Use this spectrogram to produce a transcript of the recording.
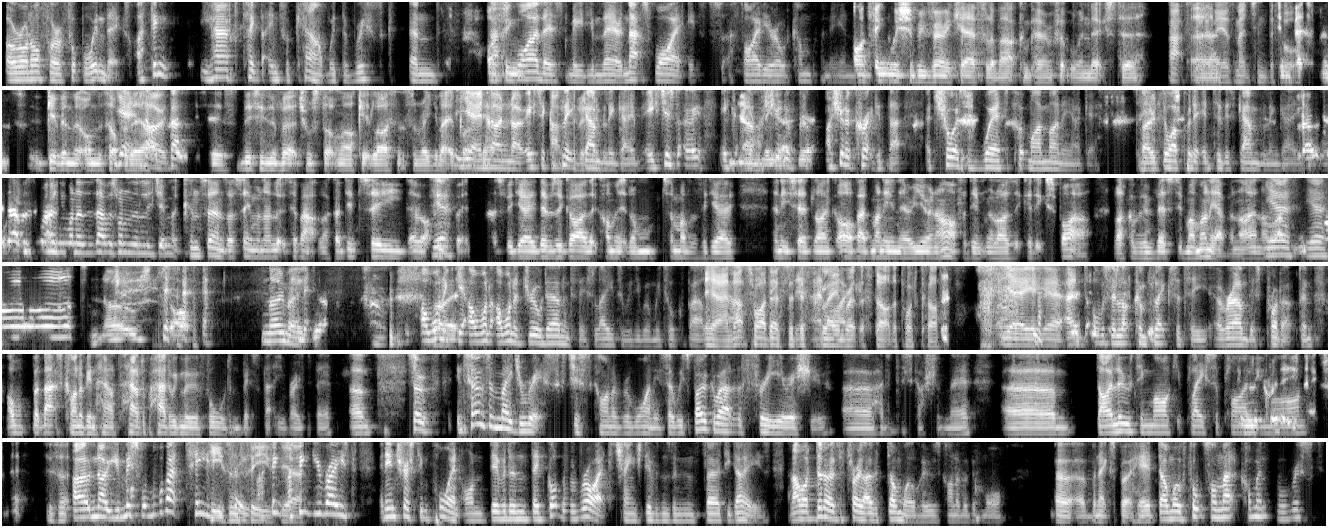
are on offer a football index, I think you have to take that into account with the risk, and that's think, why there's medium there, and that's why it's a five-year-old company. And I think we should be very careful about comparing football index to Absolutely, uh, as mentioned before. Investments, given that on the top yeah, of their no, that, this is this is a virtual stock market license and regulated. yeah, no, no, it's a complete Absolutely. gambling game. It's just uh, it, I should have yeah. I should have corrected that. A choice of where to put my money, I guess. So do I put it into this gambling game? That was, that was only one of the, that was one of the legitimate concerns I seen when I looked about. Like I did see, I think yeah. First video, there was a guy that commented on some other video, and he said like, "Oh, I've had money in there a year and a half. I didn't realize it could expire. Like I've invested my money, haven't I?" And I'm yeah, like, yeah. "What? No, stop." No, mate. I want to get. I want. I want to drill down into this later with you when we talk about. Like, yeah, and that's why there's the disclaimer like, at the start of the podcast. yeah, yeah, yeah, and also a lot of complexity around this product, and but that's kind of in how how do, how do we move forward and bits that you raised there. Um, so in terms of major risks, just kind of rewinding. So we spoke about the three year issue. Uh, had a discussion there. Um, diluting marketplace supply and demand. Is that? Oh no, you missed one. What about T's, T's and, C's? I think yeah. I think you raised an interesting point on dividends. They've got the right to change dividends within 30 days. And I don't know if to throw that over to Dunwell, who's kind of a bit more uh, of an expert here. Dunwell, thoughts on that comment or risk?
